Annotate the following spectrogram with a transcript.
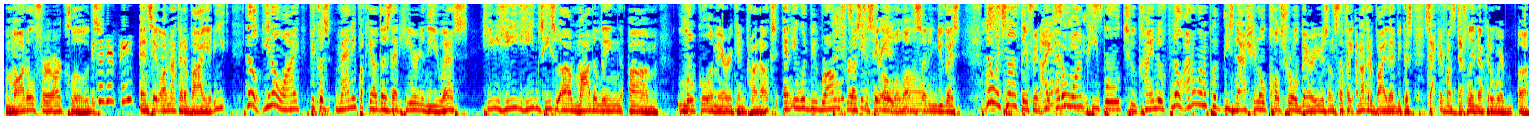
model for our clothes. Because they're paid. And say, oh, I'm not going to buy it. No, you know why? Because Manny Pacquiao does that here in the U.S. He he he's he's uh, modeling um, local American products, and it would be wrong for us to say, "Oh, well, all of a sudden you guys." No, it's not different. I, I don't want is. people to kind of no. I don't want to put these national cultural barriers on stuff like. I'm not going to buy that because Zac Efron's definitely not going to wear uh,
